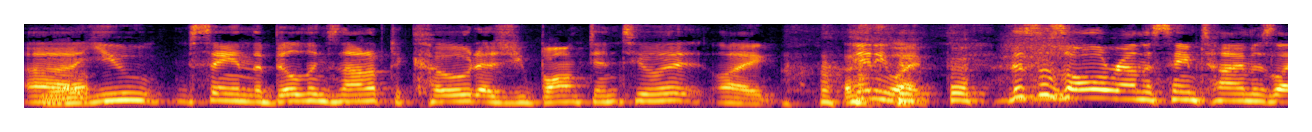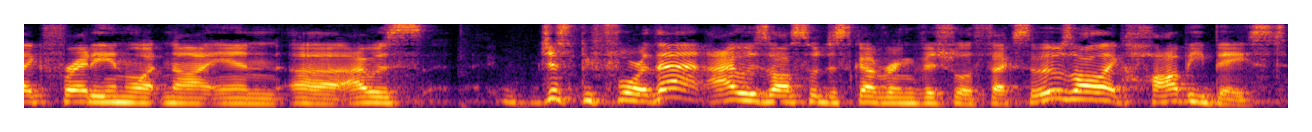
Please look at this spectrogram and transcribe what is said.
Uh, Yeah. You saying the building's not up to code as you bonked into it. Like anyway, this was all around the same time as like Freddy and whatnot. And uh, I was just before that, I was also discovering visual effects. So it was all like hobby based.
